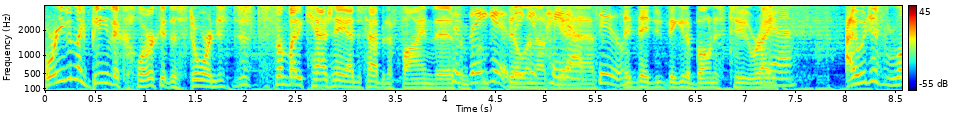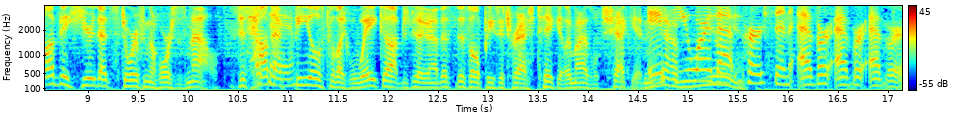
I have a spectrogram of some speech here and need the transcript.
Or even like being the clerk at the store and just just somebody cash hey i just happened to find this. 'Cause I'm- they get- they get up paid out, too. they, they, do- they get a bonus too right? Yeah. I would just love to hear that story from the horse's mouth. Just how Okay. that feels to like wake up, just be like, no, this this old piece of trash ticket. I might as well check it. And If a you are that person ever, ever, ever,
